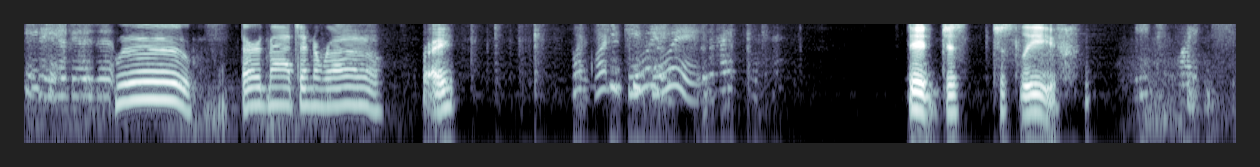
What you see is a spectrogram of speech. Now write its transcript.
You You did did it. it. Woo! Third match in a row. Right? What's What he is he doing? doing? Dude, just just leave. Eat whites.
